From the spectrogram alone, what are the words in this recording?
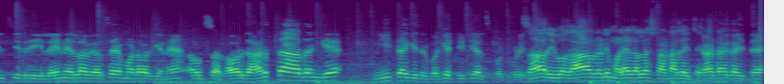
ನಿಲ್ಸಿದ್ರಿ ಈ ಲೈನ್ ಎಲ್ಲ ವ್ಯವಸಾಯ ಮಾಡೋರ್ಗೆನೆ. ಹೌದು ಸರ್. ಅವ್ರಿಗೆ ಅರ್ಥ ಆದಂಗೆ ನೀಟಾಗಿ ಇದ್ರ ಬಗ್ಗೆ ಡೀಟೇಲ್ಸ್ ಕೊಟ್ಬಿಡಿ. ಸರ್ ಇವಾಗ ಆಲ್ರೆಡಿ ಮಳೆಗಾಲ ಸ್ಟಾರ್ಟ್ ಆಗೈತೆ. ಸ್ಟಾರ್ಟ್ ಆಗೈತೆ.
